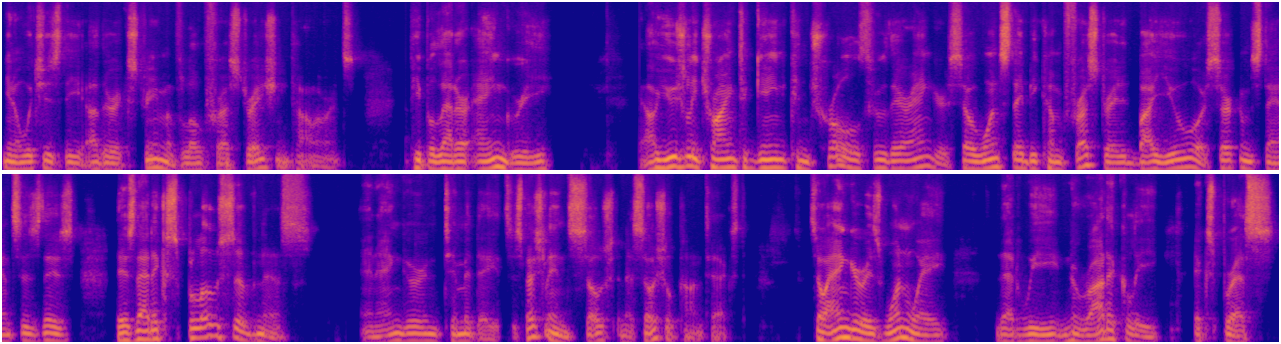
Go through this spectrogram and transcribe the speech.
you know, which is the other extreme of low frustration tolerance. People that are angry are usually trying to gain control through their anger. So once they become frustrated by you or circumstances, there's there's that explosiveness and anger intimidates, especially in social in a social context. So anger is one way that we neurotically express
